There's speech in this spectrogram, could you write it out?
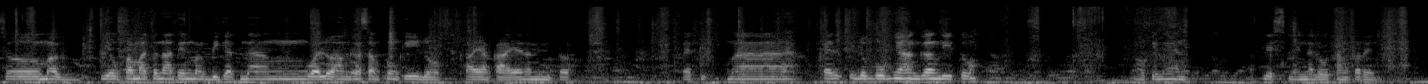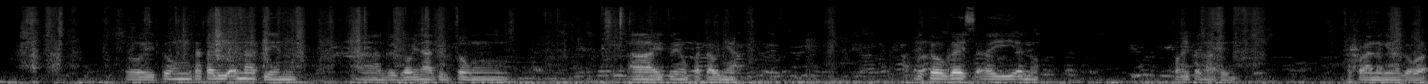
So mag yung pamato natin magbigat ng 8 hanggang 10 kilo. Kayang-kaya na nito. Kahit, ma, kahit ilubog niya hanggang dito. Okay na yan. At least may nalutang pa rin. So itong tatalian natin uh, gagawin natin tong uh, ito yung pataw niya. Ito guys ay ano pakita natin paano ginagawa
